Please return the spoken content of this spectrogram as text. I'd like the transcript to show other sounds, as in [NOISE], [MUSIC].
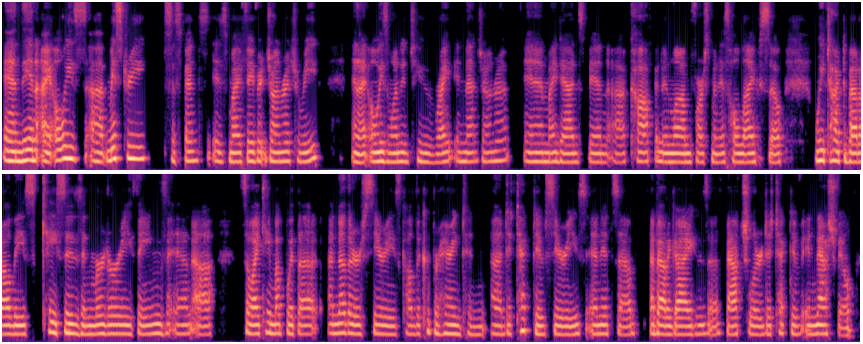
And then I always, uh, mystery suspense is my favorite genre to read. And I always wanted to write in that genre. And my dad's been a cop and in law enforcement his whole life. So we talked about all these cases and murdery things. And uh, so I came up with a another series called the Cooper Harrington uh, Detective Series. And it's uh, about a guy who's a bachelor detective in Nashville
